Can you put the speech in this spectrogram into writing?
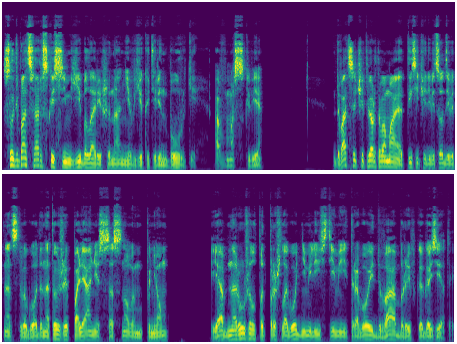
Судьба царской семьи была решена не в Екатеринбурге, а в Москве. 24 мая 1919 года на той же поляне с сосновым пнем я обнаружил под прошлогодними листьями и травой два обрывка газеты.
